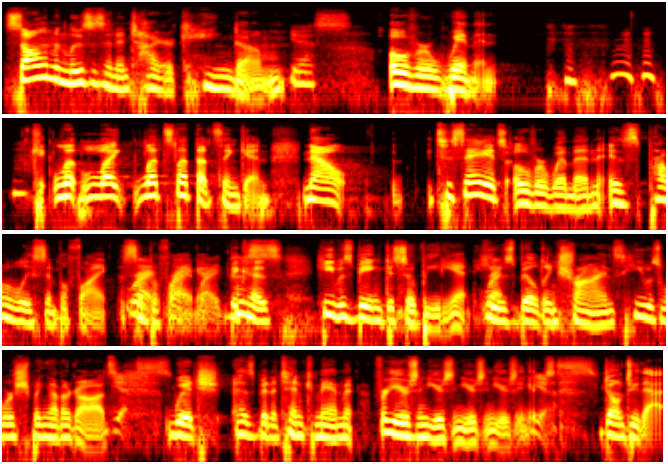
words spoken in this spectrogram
Solomon loses an entire kingdom Yes. over women. Let, like let's let that sink in. Now, to say it's over women is probably simplifying simplifying right, right, 'cause- because he was being disobedient. He Right. was building shrines. He was worshiping other gods, Yes. which has been a ten commandment for years and years and years and years and years. Yes. Don't do that.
